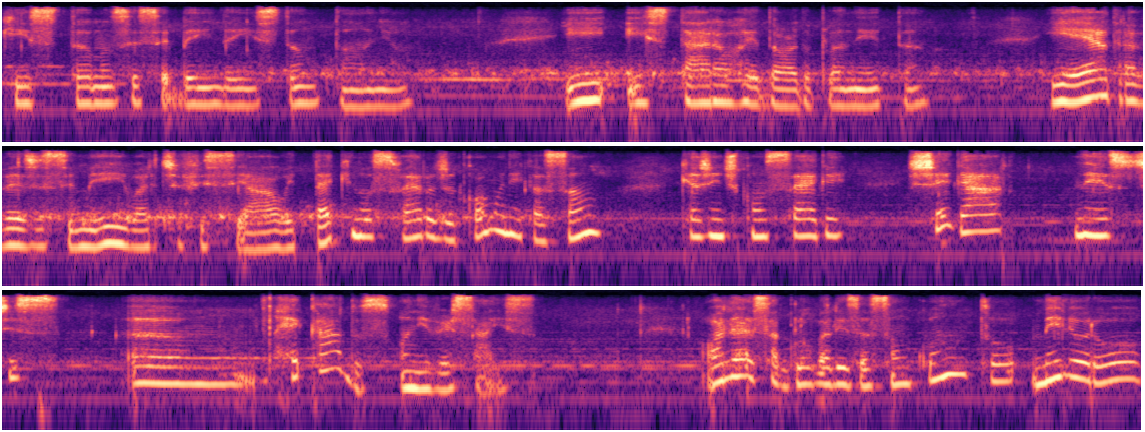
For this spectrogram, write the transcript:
que estamos recebendo é instantâneo e estar ao redor do planeta. E é através desse meio artificial e tecnosfera de comunicação que a gente consegue chegar nestes um, recados universais. Olha essa globalização, quanto melhorou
